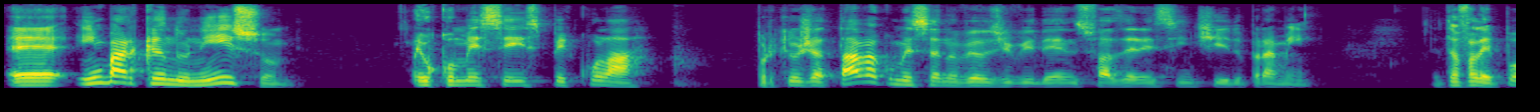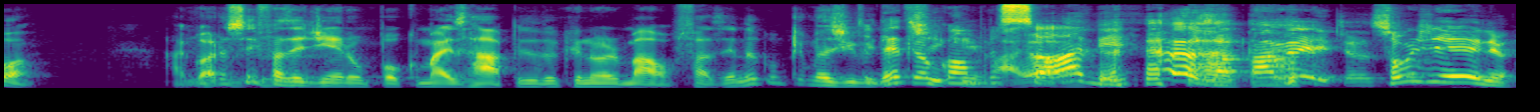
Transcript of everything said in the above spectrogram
É, embarcando nisso, eu comecei a especular, porque eu já estava começando a ver os dividendos fazerem sentido para mim. Então eu falei, pô, agora eu sei fazer dinheiro um pouco mais rápido do que o normal, fazendo com que meus Tudo dividendos que eu fiquem compro maior. sobe. Exatamente, eu sou um gênio.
